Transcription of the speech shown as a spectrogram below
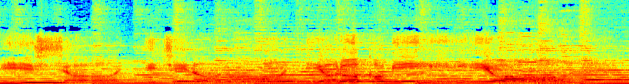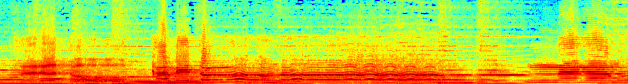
一生一度の喜びをずると亀との tengamos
